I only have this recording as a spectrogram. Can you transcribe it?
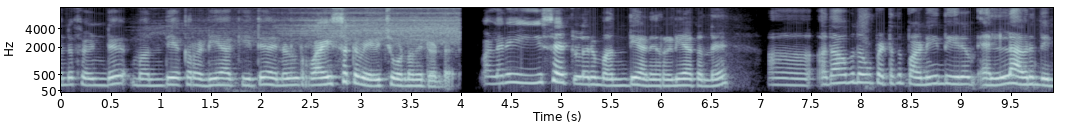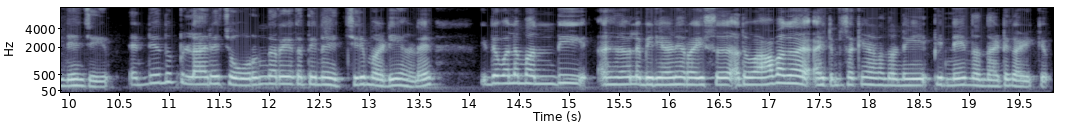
എന്റെ ഫ്രണ്ട് മന്തിയൊക്കെ റെഡിയാക്കിയിട്ട് അതിനുള്ള റൈസൊക്കെ വേവിച്ച് കൊണ്ടുവന്നിട്ടുണ്ട്. വളരെ ഈസി ആയിട്ടുള്ളൊരു മന്തിയാണ് റെഡിയാക്കുന്നത് അതാകുമ്പോൾ നമുക്ക് പെട്ടെന്ന് പണിയും തീരും എല്ലാവരും തിന്നുകയും ചെയ്യും. എന്റെ ഒന്നും പിള്ളേർ ചോറും കറിയൊക്കെ തിന്നാൻ ഇച്ചിരി മടിയാണ്. ഇതുപോലെ മന്തി അതുപോലെ ബിരിയാണി റൈസ് അഥവാ ആ വക ഐറ്റംസൊക്കെ ആണെന്നുണ്ടെങ്കിൽ പിന്നെയും നന്നായിട്ട് കഴിക്കും.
